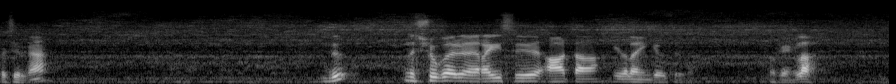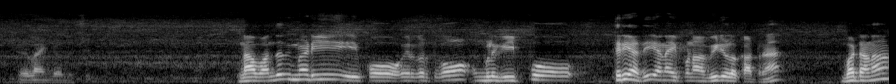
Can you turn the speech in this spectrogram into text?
வச்சுருக்கேன். இது இந்த சுகர் ரைஸு ஆட்டா இதெல்லாம் இங்கே வச்சுருக்கேன். ஓகேங்களா இதெல்லாம் இங்கே வந்துச்சு நான் வந்ததுக்கு முன்னாடி இப்போது இருக்கிறதுக்கும் உங்களுக்கு இப்போது தெரியாது. ஏன்னா இப்போ நான் வீடியோவில் காட்டுறேன். பட் ஆனால்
